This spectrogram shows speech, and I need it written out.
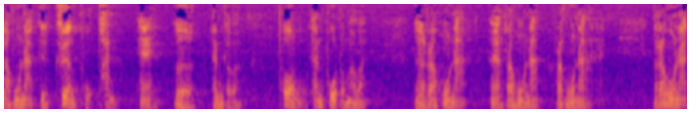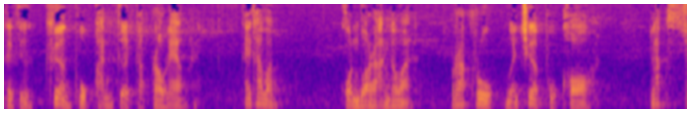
ลาหูนะคือเครื่องผูกพันเออ ท่านก็ว่าพ่งท่านพูดออกมาว่าราหูนะราหูนะราหูนะ ราหูนะก็คือ เครื่องผูกพันเกิดกับเราแล้วคล้ายๆว่า คนโบราณเขาว่า รักลูกเหมือนเชือกผูกคอ รักส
